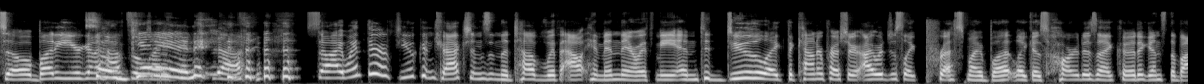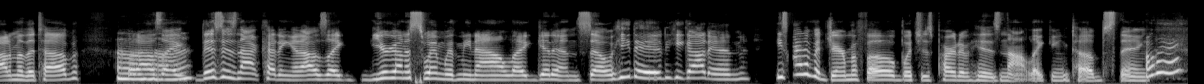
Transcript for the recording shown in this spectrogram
so, buddy, you're gonna so have to get like, in. yeah. so I went through a few contractions in the tub without him in there with me, and to do like the counter pressure, I would just like press my butt like as hard as I could against the bottom of the tub. Uh-huh. But I was like, uh-huh. this is not cutting it. I was like, you're gonna swim with me now, like get in. So he did. He got in. He's kind of a germaphobe, which is part of his not liking tubs thing. Okay.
